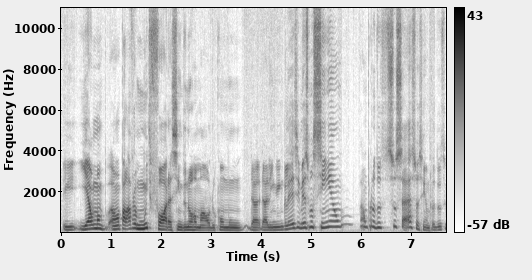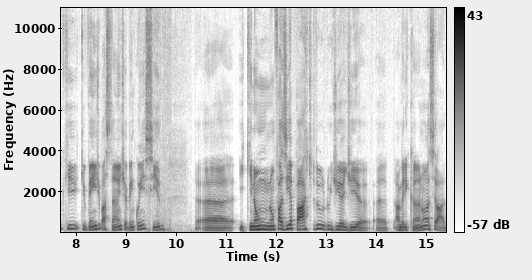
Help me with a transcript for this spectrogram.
e, e, é, uma, é uma palavra muito fora, assim, do normal, do comum da, da língua inglesa. E mesmo assim é um, é um produto de sucesso, assim. É um produto que, que vende bastante, é bem conhecido. Uh, e que não, não fazia parte do, do dia a dia uh, americano, sei lá,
